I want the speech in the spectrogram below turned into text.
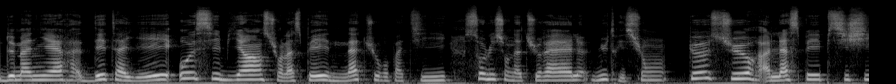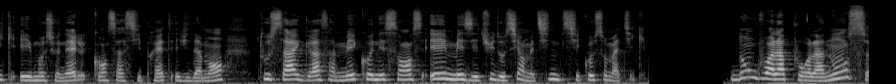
de manière détaillée, aussi bien sur l'aspect naturopathie, solutions naturelles, nutrition, que sur l'aspect psychique et émotionnel quand ça s'y prête évidemment. Tout ça grâce à mes connaissances et mes études aussi en médecine psychosomatique. Donc voilà pour l'annonce,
